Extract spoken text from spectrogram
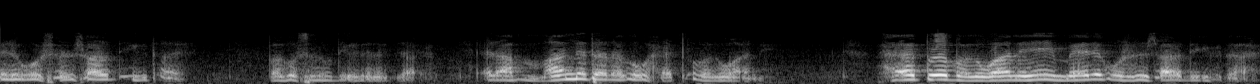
मेरे को संसार दिखता है भगवत स्वरूप दिखने लग जाए। अरे आप मान्यता रखो, है तो भगवान ही। है तो भगवान ही, मेरे को संसार दिखता है।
